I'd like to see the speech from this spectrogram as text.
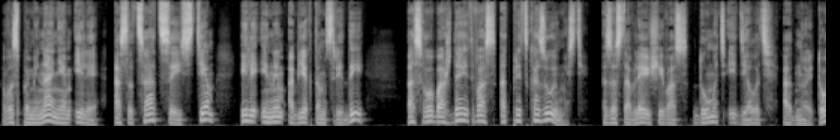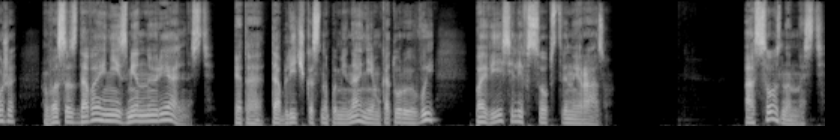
воспоминанием или ассоциацией с тем или иным объектом среды, освобождает вас от предсказуемости, заставляющей вас думать и делать одно и то же, воссоздавая неизменную реальность это табличка с напоминанием, которую вы повесили в собственный разум. Осознанность,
